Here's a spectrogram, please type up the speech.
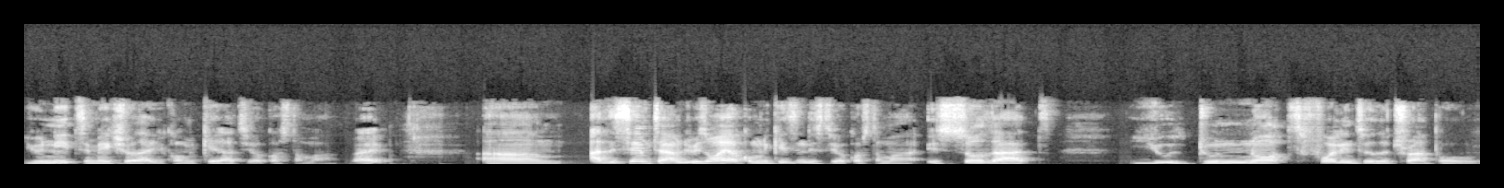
you need to make sure that you communicate that to your customer, right? Um, at the same time, the reason why you're communicating this to your customer is so that you do not fall into the trap of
